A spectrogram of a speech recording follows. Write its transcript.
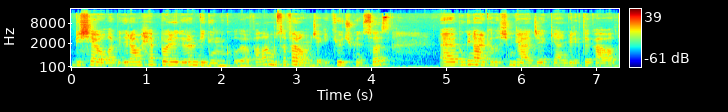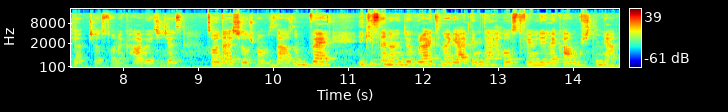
bir şey olabilir ama hep böyle diyorum bir günlük oluyor falan. Bu sefer olmayacak 2-3 gün söz. Ee, Bugün arkadaşım gelecek. Yani birlikte kahvaltı yapacağız. Sonra kahve içeceğiz. Sonra ders çalışmamız lazım. Ve iki sene önce Brighton'a geldiğimde host family ile kalmıştım ya.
